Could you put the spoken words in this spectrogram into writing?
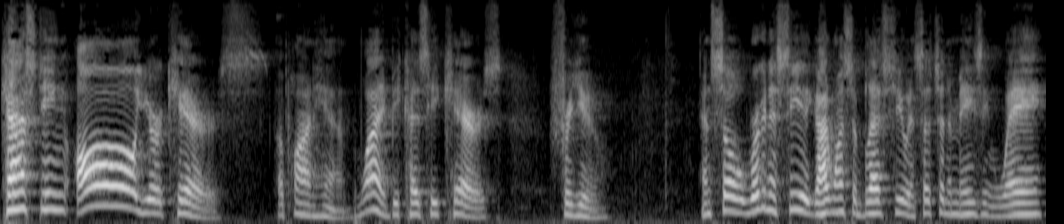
casting all your cares upon Him. Why? Because He cares for you. And so we're going to see that God wants to bless you in such an amazing way.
